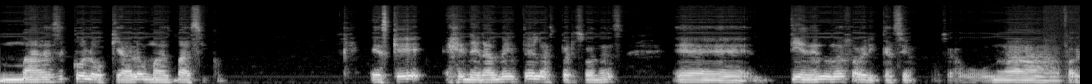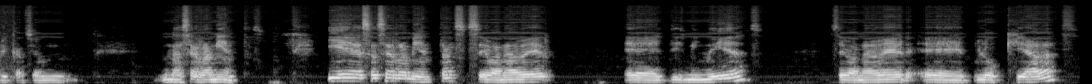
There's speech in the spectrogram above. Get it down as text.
más coloquial o más básico es que generalmente las personas eh, tienen una fabricación, o sea, una fabricación, unas herramientas y esas herramientas se van a ver eh, disminuidas, se van a ver eh, bloqueadas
